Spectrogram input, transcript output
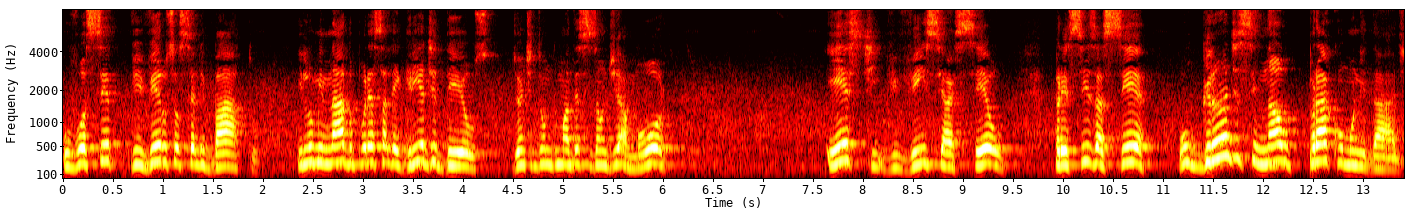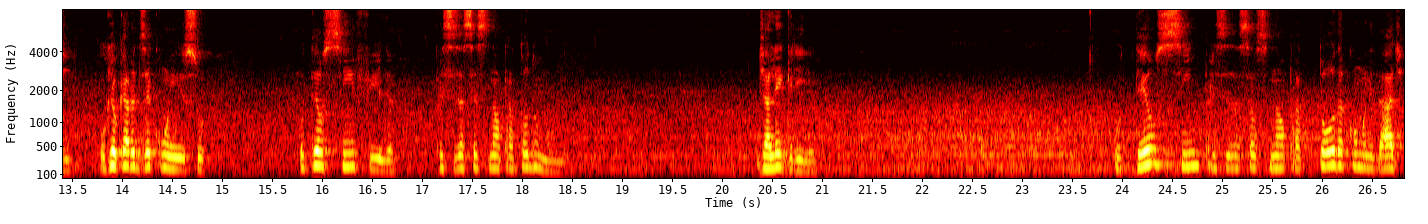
O você viver o seu celibato, iluminado por essa alegria de Deus, diante de uma decisão de amor, este vivenciar seu precisa ser o grande sinal para a comunidade. O que eu quero dizer com isso? O teu sim, filha, precisa ser sinal para todo mundo. De alegria. O teu sim precisa ser o sinal para toda a comunidade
